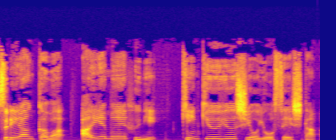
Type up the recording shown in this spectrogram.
スリランカは IMF に緊急融資を要請した。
